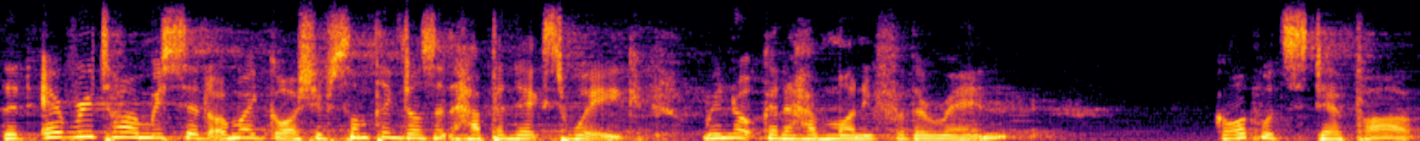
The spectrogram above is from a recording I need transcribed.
that every time we said, Oh my gosh, if something doesn't happen next week, we're not going to have money for the rent. God would step up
